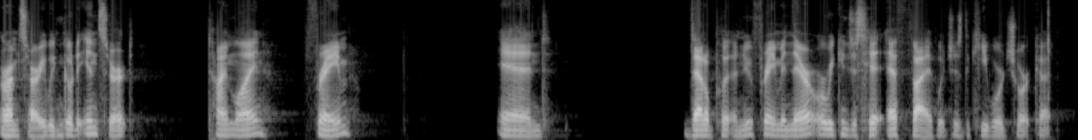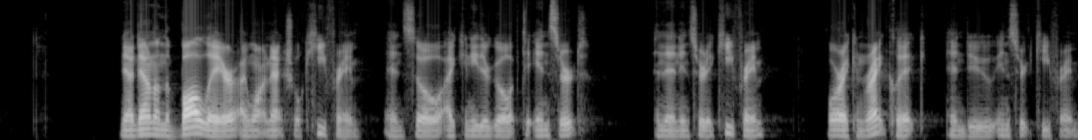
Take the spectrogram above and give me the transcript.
or I'm sorry, we can go to Insert, Timeline, Frame, and That'll put a new frame in there, or we can just hit F5, which is the keyboard shortcut. Now down on the ball layer, I want an actual keyframe. And so I can either go up to Insert and then insert a keyframe, or I can right click and do Insert Keyframe.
